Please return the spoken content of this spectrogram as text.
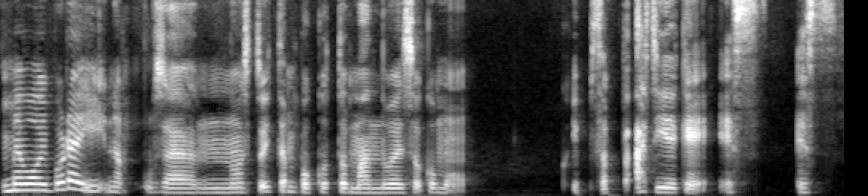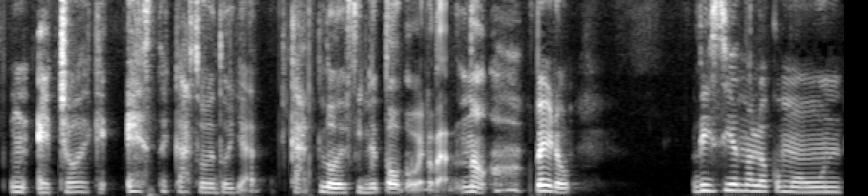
me voy por ahí, no, o sea, no estoy tampoco tomando eso como así de que es, es un hecho de que este caso de Doja Cat lo define todo, ¿verdad? No, pero diciéndolo como un,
